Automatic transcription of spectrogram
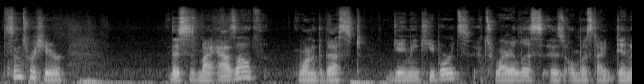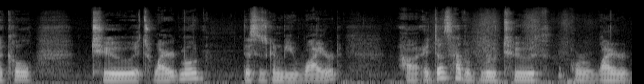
since we're here, this is my Azoth, one of the best gaming keyboards. Its wireless is almost identical to its wired mode. This is going to be wired. Uh, it does have a Bluetooth or wired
